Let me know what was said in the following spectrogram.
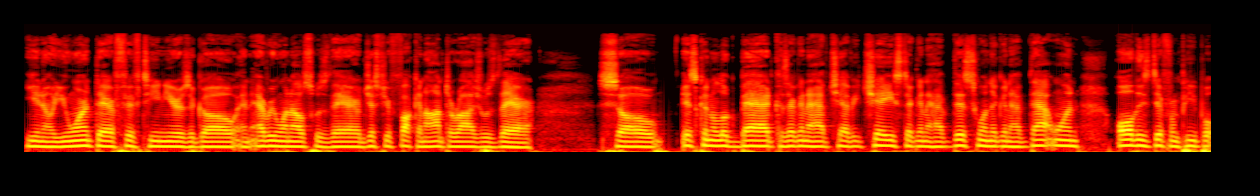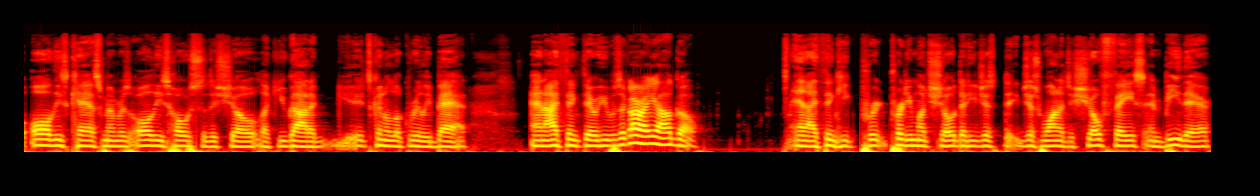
you know, you weren't there 15 years ago and everyone else was there, just your fucking entourage was there. So it's going to look bad because they're going to have Chevy Chase, they're going to have this one, they're going to have that one, all these different people, all these cast members, all these hosts of the show. Like, you got to, it's going to look really bad. And I think there he was like, all right, yeah, I'll go. And I think he pr- pretty much showed that he just just wanted to show face and be there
